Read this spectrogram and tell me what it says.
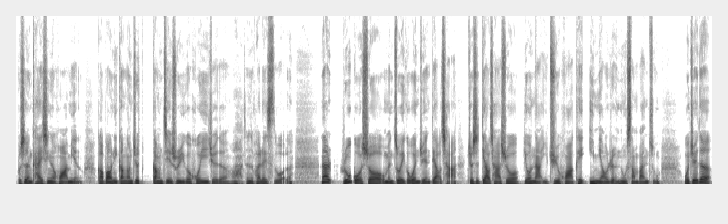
不是很开心的画面？搞不好你刚刚就刚结束一个会议，觉得啊，真是快累死我了。那如果说我们做一个问卷调查，就是调查说有哪一句话可以一秒惹怒上班族，我觉得。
